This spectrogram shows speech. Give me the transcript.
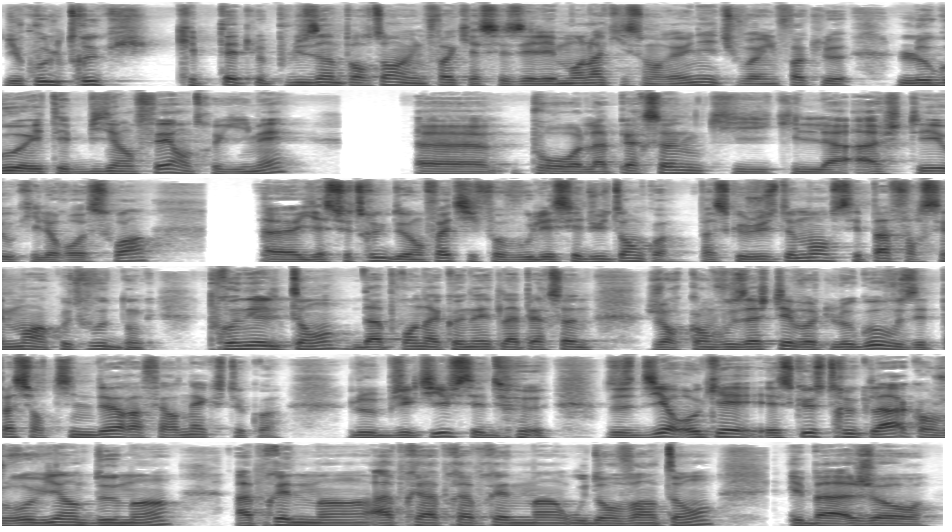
Du coup, le truc qui est peut-être le plus important, une fois qu'il y a ces éléments-là qui sont réunis, tu vois, une fois que le logo a été bien fait, entre guillemets, euh, pour la personne qui, qui l'a acheté ou qui le reçoit, euh, il y a ce truc de en fait il faut vous laisser du temps quoi. Parce que justement c'est pas forcément un coup de foot. Donc prenez le temps d'apprendre à connaître la personne. Genre quand vous achetez votre logo vous n'êtes pas sur Tinder à faire next quoi. L'objectif c'est de, de se dire ok est-ce que ce truc là quand je reviens demain après-demain après après après-demain ou dans 20 ans et eh ben genre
